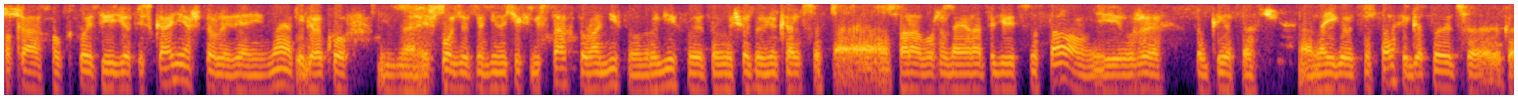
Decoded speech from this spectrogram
пока какое-то идет искание, что ли, я не знаю, игроков, не знаю, используют на тех местах, то на одних, то на других, поэтому что-то, мне кажется, э, пора уже, наверное, определиться составом и уже конкретно э, наигрывать состав и готовиться к,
